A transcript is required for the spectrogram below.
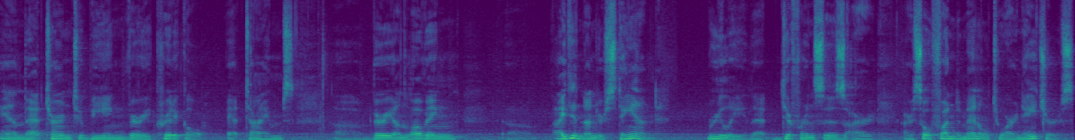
And that turned to being very critical at times, uh, very unloving. Uh, I didn't understand really that differences are, are so fundamental to our natures.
